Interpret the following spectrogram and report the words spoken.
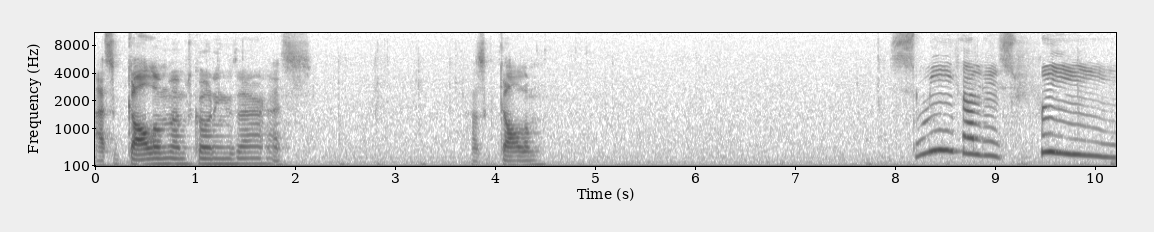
that's Gollum I'm quoting there. That's, that's Gollum. Smeagol is free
